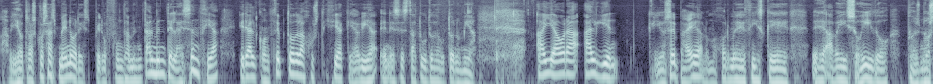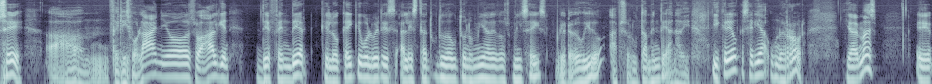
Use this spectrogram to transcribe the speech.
Había otras cosas menores, pero fundamentalmente la esencia era el concepto de la justicia que había en ese estatuto de autonomía. Hay ahora alguien que yo sepa, ¿eh? a lo mejor me decís que eh, habéis oído, pues no sé, a um, Félix Bolaños o a alguien defender que lo que hay que volver es al Estatuto de Autonomía de 2006, yo no he oído absolutamente a nadie. Y creo que sería un error. Y además, eh,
